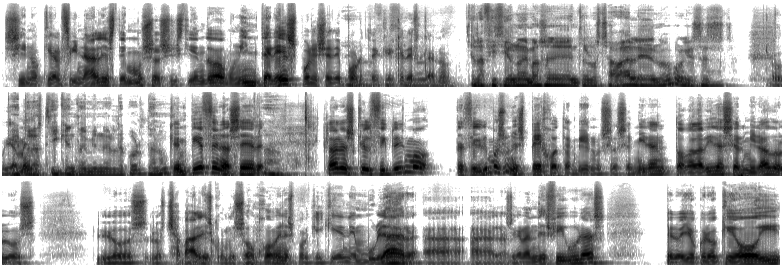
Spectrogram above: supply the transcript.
Sino que al final estemos asistiendo a un interés por ese deporte que crezca, ¿no? La afición además eh, entre los chavales, ¿no? Porque es, Obviamente. que practiquen también el deporte, ¿no? Que empiecen a ser... Claro, es que el ciclismo, el ciclismo es un espejo también, o sea, se miran, toda la vida se han mirado los los, los chavales cuando son jóvenes porque quieren emular a, a las grandes figuras pero yo creo que hoy,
